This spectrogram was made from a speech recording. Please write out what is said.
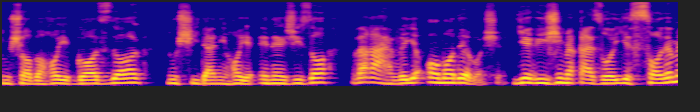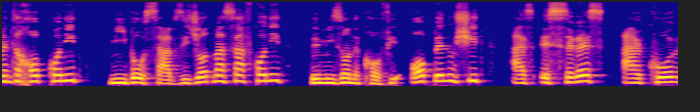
نوشابه های گازدار، نوشیدنی های انرژیزا و قهوه آماده باشه. یه رژیم غذایی سالم انتخاب کنید میوه و سبزیجات مصرف کنید به میزان کافی آب بنوشید از استرس، الکل،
